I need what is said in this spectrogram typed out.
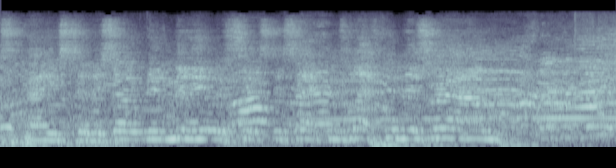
pace to this opening minute with 60 seconds left in this round.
